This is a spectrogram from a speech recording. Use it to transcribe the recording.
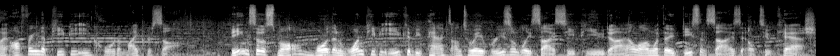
by offering the PPE core to Microsoft. Being so small, more than one PPE could be packed onto a reasonably sized CPU die along with a decent sized L2 cache.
